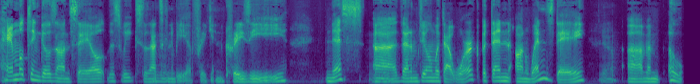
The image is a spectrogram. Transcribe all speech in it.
Hamilton goes on sale this week, so Mm-hmm. that's going to be a freaking craziness Mm-hmm. uh, that I'm dealing with at work. But then on Wednesday, Yeah. um, I'm, oh,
